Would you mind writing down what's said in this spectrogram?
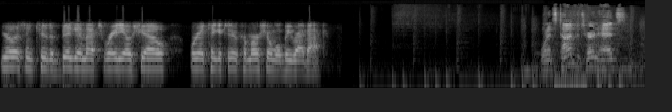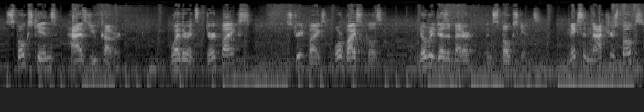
You're listening to the Big MX Radio show. We're going to take it to a commercial, and we'll be right back. When it's time to turn heads, Spokeskins has you covered. Whether it's dirt bikes, street bikes, or bicycles, nobody does it better than Spokeskins. Mix and match your spokes,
